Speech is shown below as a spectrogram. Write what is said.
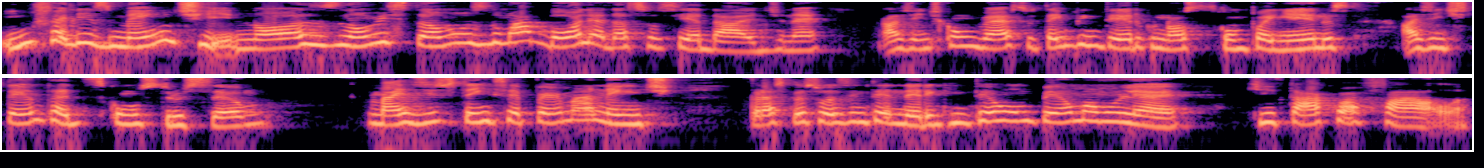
Infelizmente, nós não estamos numa bolha da sociedade, né? A gente conversa o tempo inteiro com nossos companheiros, a gente tenta a desconstrução, mas isso tem que ser permanente para as pessoas entenderem que interromper uma mulher que está com a fala,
